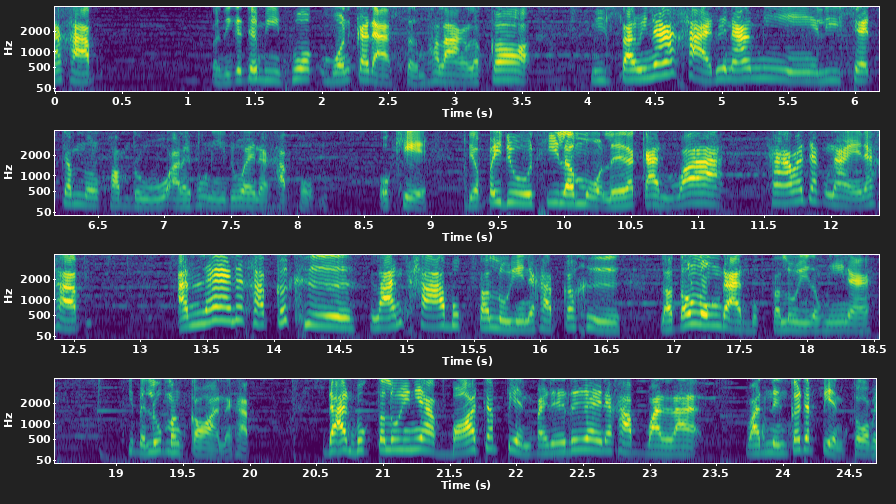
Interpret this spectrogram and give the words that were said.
นะครับ ตอนนี้ก็จะมีพวกม้วนกระดาษเสริมพลัง แล้วก็มีสตามิน่าขายด้วยนะ มีรีเซ็ตจำนวนความรู้อะไรพวกนี้ด้วยนะครับผม โอเค เดี๋ยวไปดูทีละหมวดเลยละกันว่าหามาจากไหนนะครับ อันแรกนะครับก็คือร้านค้าบุกตะลุยนะครับ ก็คือเราต้องลงด่านบุกตะลุยตรงนี้นะ ที่เป็นรูปมังกรนะครับ ด่านบุกตะลุยเนี่ยบอสจะเปลี่ยนไปเรื่อยๆนะครับวันละวันหนึ่งก็จะเปลี่ยนตัวไป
